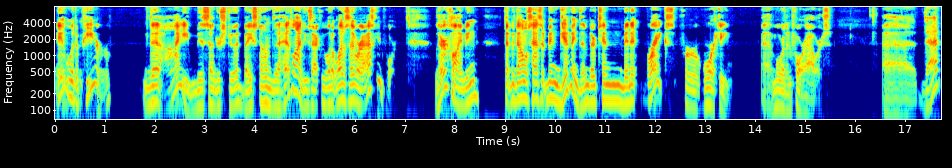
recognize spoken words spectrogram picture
it would appear that I misunderstood based on the headline exactly what it was they were asking for. They're claiming that McDonald's hasn't been giving them their 10 minute breaks for working uh, more than four hours. Uh, that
